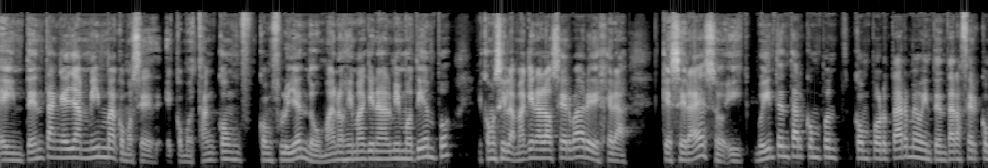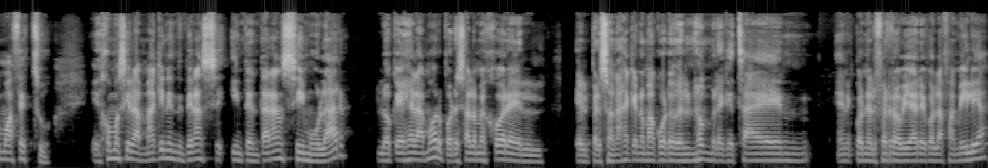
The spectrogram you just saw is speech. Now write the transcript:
e intentan ellas mismas, como, se, como están confluyendo humanos y máquinas al mismo tiempo, es como si la máquina la observara y dijera, ¿qué será eso? Y voy a intentar comportarme o intentar hacer como haces tú. Es como si las máquinas intentaran, intentaran simular lo que es el amor. Por eso a lo mejor el, el personaje que no me acuerdo del nombre, que está en, con el ferroviario, con la familia,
